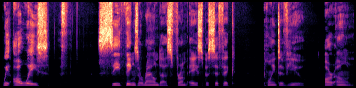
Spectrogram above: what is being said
we always see things around us from a specific point of view, our own.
